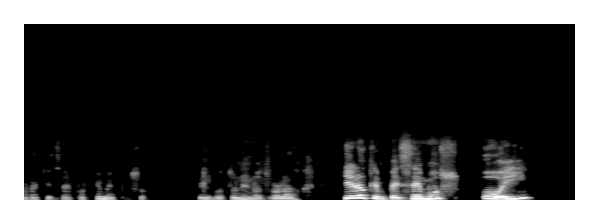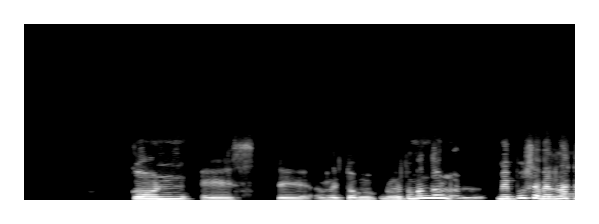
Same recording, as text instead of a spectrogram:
Ahora quién sabe por qué me puso el botón en otro lado. Quiero que empecemos hoy con este, retomando, me puse a ver la,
